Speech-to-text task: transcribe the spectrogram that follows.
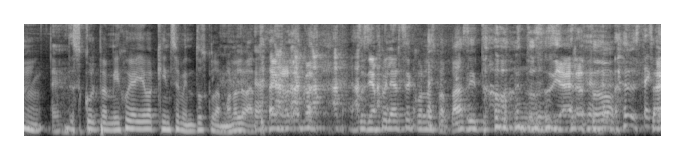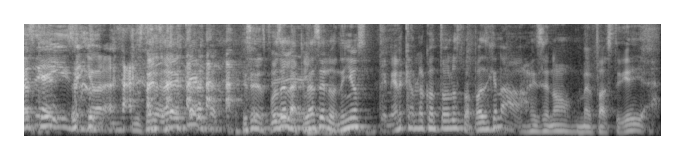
disculpe, mi hijo ya lleva 15 minutos con la mano levantada. y no sé cuánto". Entonces ya pelearse con los papás y todo, entonces ya era todo. Usted ¿sabes qué hace ahí, señora? ¿Usted sabe qué? Dice, después de la clase los niños tenían que hablar con todos los papás. Dije, no, dice, no, me fastidié ya.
